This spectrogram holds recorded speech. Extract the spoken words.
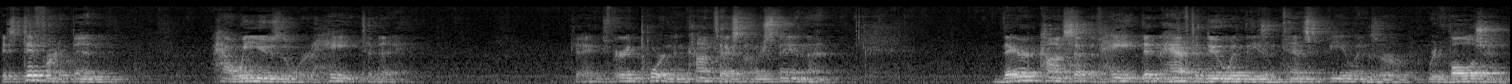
is different than how we use the word hate today. Okay? It's very important in context to understand that. Their concept of hate didn't have to do with these intense feelings or revulsion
